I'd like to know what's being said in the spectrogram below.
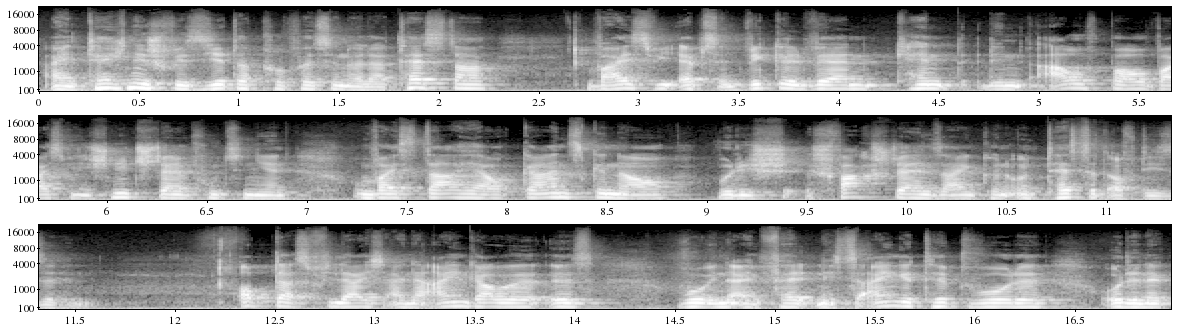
Ein technisch visierter professioneller Tester weiß, wie Apps entwickelt werden, kennt den Aufbau, weiß, wie die Schnittstellen funktionieren und weiß daher auch ganz genau, wo die Schwachstellen sein können und testet auf diese hin. Ob das vielleicht eine Eingabe ist, wo in ein Feld nichts eingetippt wurde oder eine,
